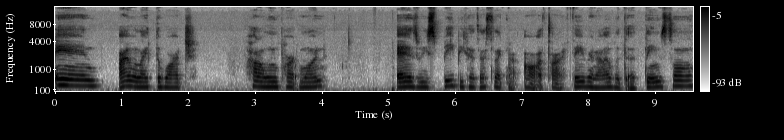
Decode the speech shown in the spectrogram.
And I would like to watch Halloween Part 1 as we speak because that's like my all time favorite. I love the theme song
